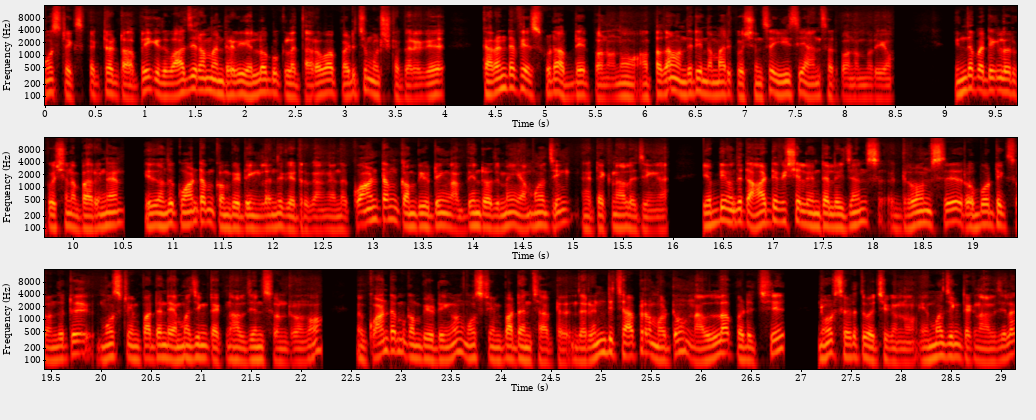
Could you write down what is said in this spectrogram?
most expected topic இது வாஜிராமன் ரவி எல்லோ புக்கில் தரவாக படித்து முடிச்சிட்ட பிறகு கரண்ட் அஃபேர்ஸ் கூட அப்டேட் பண்ணணும். அப்போ தான் வந்துட்டு இந்த மாதிரி கொஷின்ஸை ஈஸியாக ஆன்சர் பண்ண முடியும். இந்த பர்டிகுலர் கொஷினை பாருங்கள் இது வந்து குவாண்டம் கம்ப்யூட்டிங்லேருந்து கேட்டிருக்காங்க. இந்த குவாண்டம் கம்ப்யூட்டிங் அப்படின்றதுமே எமர்ஜிங் டெக்னாலஜிங்க எப்படி வந்துட்டு ஆர்டிஃபிஷியல் இன்டெலிஜென்ஸ் ட்ரோன்ஸு ரொபோட்டிக்ஸ் வந்துட்டு மோஸ்ட் இம்பார்ட்டன்ட் எமர்ஜிங் டெக்னாலஜின்னு சொல்கிறோமோ குவாண்டம் கம்ப்யூட்டிங்கும் மோஸ்ட் இம்பார்ட்டன்ட் சாப்டர் இந்த ரெண்டு சாப்டரை மட்டும் நல்லா படித்து நோட்ஸ் எடுத்து வச்சுக்கணும். எமர்ஜிங் டெக்னாலஜியில்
